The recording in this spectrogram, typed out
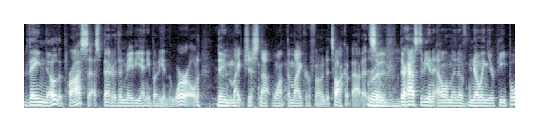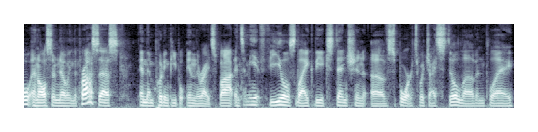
they know the process better than maybe anybody in the world. They might just not want the microphone to talk about it. So there has to be an element of knowing your people and also knowing the process and then putting people in the right spot. And to me, it feels like the extension of sports, which I still love and play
